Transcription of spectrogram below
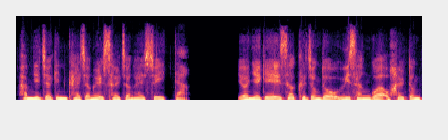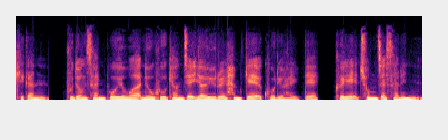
합리적인 가정을 설정할 수 있다. 연예계에서 그 정도 위상과 활동 기간, 부동산 보유와 노후 경제 여유를 함께 고려할 때 그의 총자산은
